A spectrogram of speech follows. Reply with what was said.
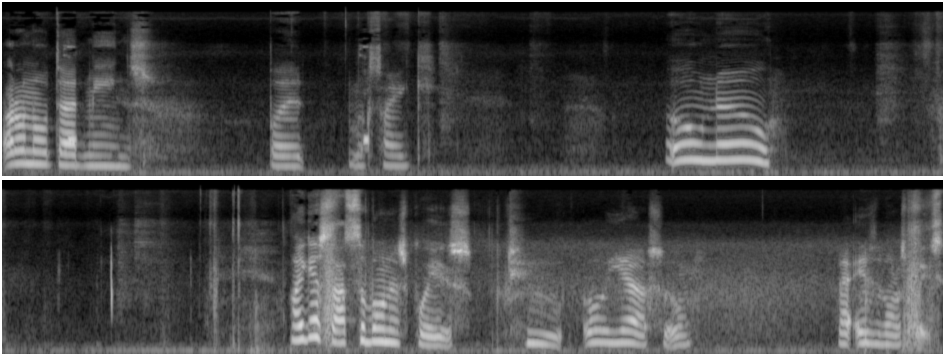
I don't know what that means, but looks like. Oh no. I guess that's the bonus plays. Two. Oh yeah, so that is the bonus plays.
